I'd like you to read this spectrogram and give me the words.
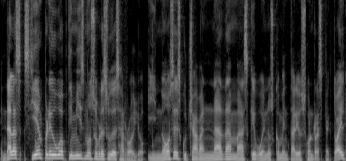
En Dallas siempre hubo optimismo sobre su desarrollo y no se escuchaba nada más que buenos comentarios con respecto a él.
